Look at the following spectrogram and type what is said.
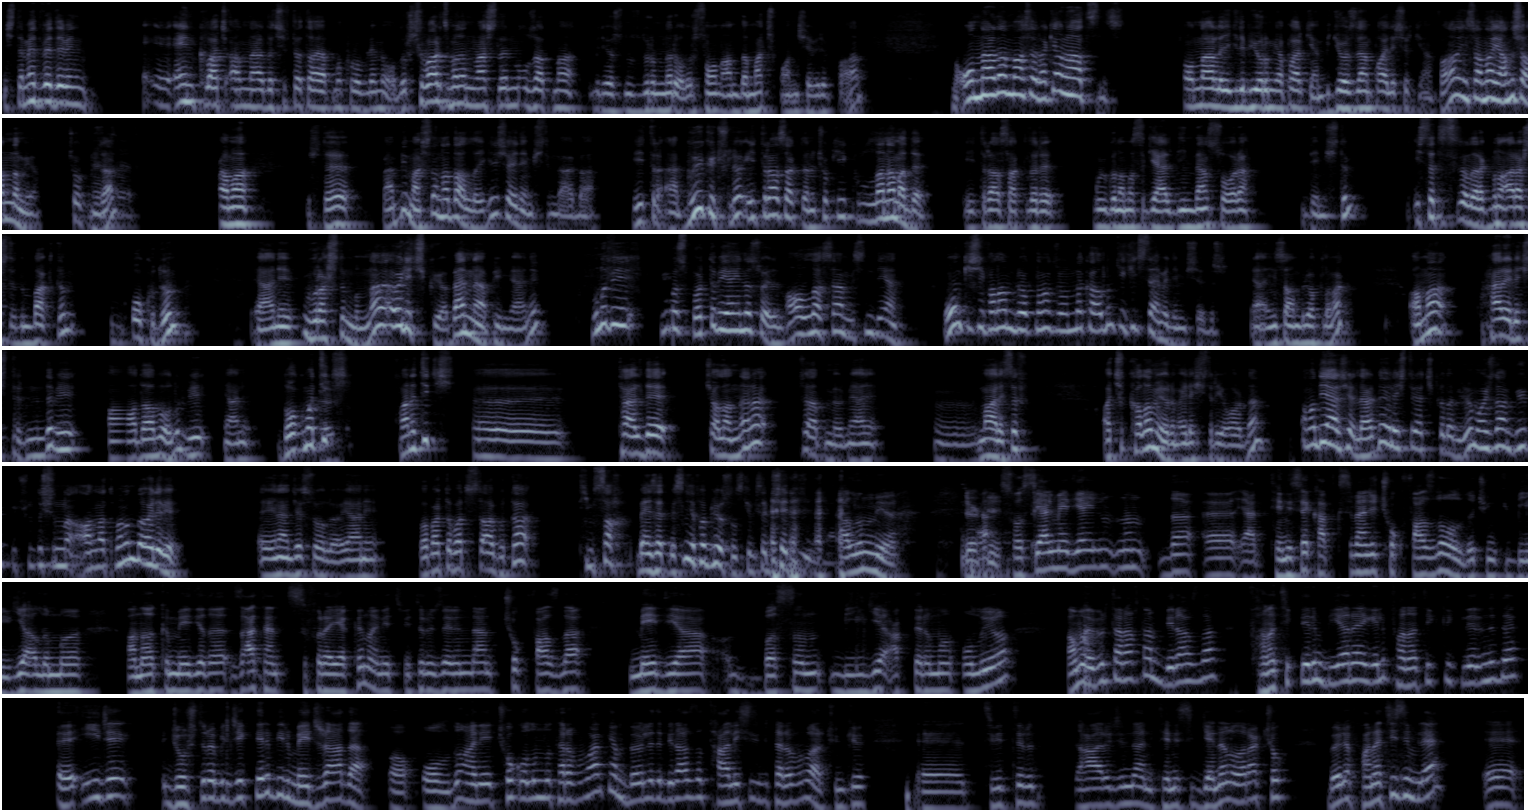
İşte Medvedev'in e, en clutch anlarda çift hata yapma problemi olur. Schwarzman'ın maçlarını uzatma biliyorsunuz durumları olur. Son anda maç puanı çevirip falan. Onlardan bahsederken rahatsınız. Onlarla ilgili bir yorum yaparken, bir gözlem paylaşırken falan insanlar yanlış anlamıyor. Çok güzel. Evet, evet. Ama işte ben bir maçta Nadal'la ilgili şey demiştim galiba. İtira yani büyük üçlü itiraz haklarını çok iyi kullanamadı. İtiraz hakları uygulaması geldiğinden sonra demiştim istatistik olarak bunu araştırdım, baktım, okudum. Yani uğraştım bununla. Öyle çıkıyor. Ben ne yapayım yani? Bunu bir Eurosport'ta bir yayında söyledim. Allah sen misin diyen. 10 kişi falan bloklamak zorunda kaldım ki hiç sevmediğim bir şeydir. Yani insan bloklamak. Ama her eleştirinin de bir adabı olur. Bir yani dogmatik, evet. fanatik e, telde çalanlara şey yapmıyorum. Yani e, maalesef açık kalamıyorum eleştiriyi orada. Ama diğer şeylerde eleştiri açık kalabiliyorum. O yüzden büyük üçlü dışını anlatmanın da öyle bir eğlencesi oluyor. Yani Roberto Batista Agut'a timsah benzetmesini yapabiliyorsunuz. Kimse bir şey değil. Yani. Alınmıyor. Çok ya, iyi. Sosyal medyanın da e, yani tenise katkısı bence çok fazla oldu. Çünkü bilgi alımı ana akım medyada zaten sıfıra yakın. Hani Twitter üzerinden çok fazla medya, basın, bilgi aktarımı oluyor. Ama öbür taraftan biraz da fanatiklerin bir araya gelip fanatikliklerini de e, iyice coşturabilecekleri bir mecra da oldu. Hani çok olumlu tarafı varken böyle de biraz da talihsiz bir tarafı var. Çünkü e, Twitter haricinde hani tenisi genel olarak çok böyle fanatizmle e,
